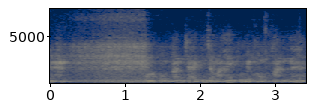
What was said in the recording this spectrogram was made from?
นะครับเพราะว่าผมตั้งใจที่จะมาให้คุณเป็นของขวัญนะฮะ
